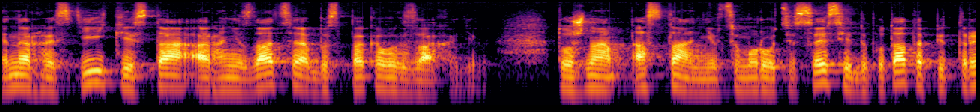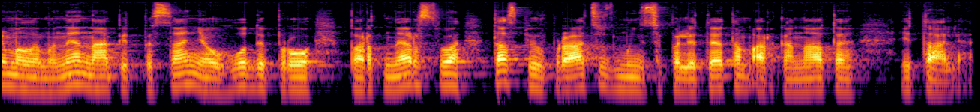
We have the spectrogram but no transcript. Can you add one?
енергостійкість та організація безпекових заходів. Тож на останній в цьому році сесії депутати підтримали мене на підписання угоди про партнерство та співпрацю з муніципалітетом Арканата Італія.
